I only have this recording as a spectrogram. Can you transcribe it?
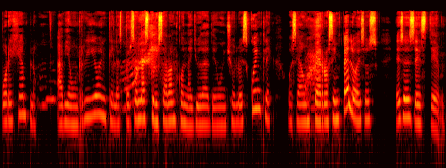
Por ejemplo, había un río en que las personas cruzaban con ayuda de un cholo escuincle, o sea, un perro sin pelo. Eso es, eso es este,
